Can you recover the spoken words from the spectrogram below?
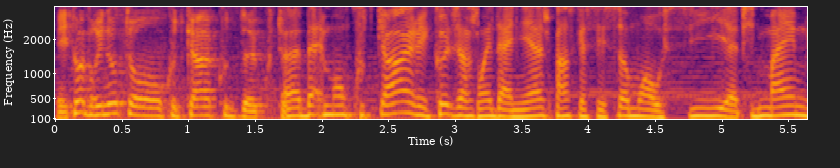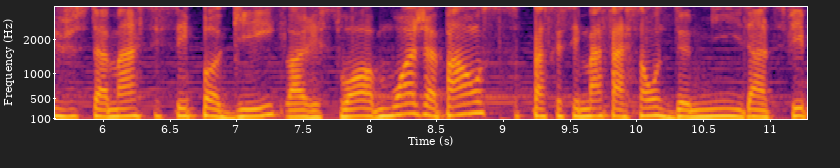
Et toi, Bruno, ton coup de cœur, coup de couteau? Euh, ben, mon coup de cœur, écoute, j'ai rejoint Daniel, je pense que c'est ça moi aussi. Euh, Puis même justement, si c'est pas gay, leur histoire, moi je pense, parce que c'est ma façon de m'identifier,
